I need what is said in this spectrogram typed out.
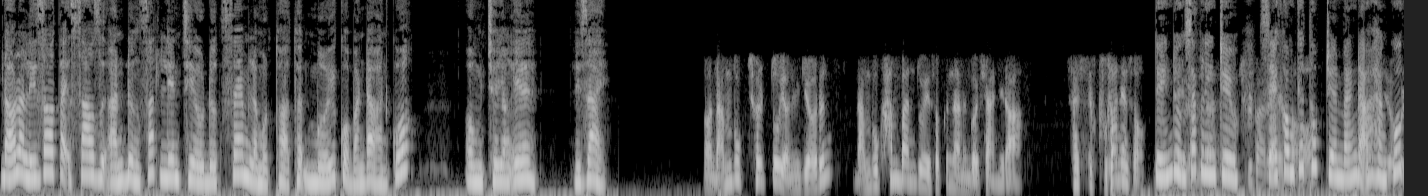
Đó là lý do tại sao dự án đường sắt liên triều được xem là một thỏa thuận mới của bán đảo Hàn Quốc. Ông Choi Young-il lý giải. 남북 철도 연결은 남북 한반도에서 끝나는 것이 아니라 Tuyến đường sắt liên triều sẽ không kết thúc trên bán đảo Hàn Quốc,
